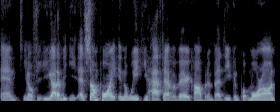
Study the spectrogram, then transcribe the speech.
And, you know, if you, you got to be at some point in the week, you have to have a very confident bet that you can put more on.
